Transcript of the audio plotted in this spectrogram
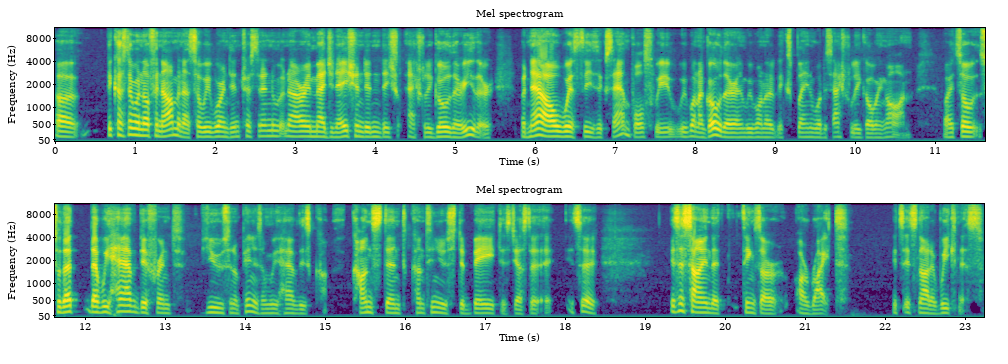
uh, because there were no phenomena, so we weren't interested in and our imagination didn't actually go there either. But now with these examples, we, we want to go there and we want to explain what is actually going on, right? So so that that we have different views and opinions, and we have this co- constant, continuous debate is just a it's a it's a sign that things are are right. It's it's not a weakness,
